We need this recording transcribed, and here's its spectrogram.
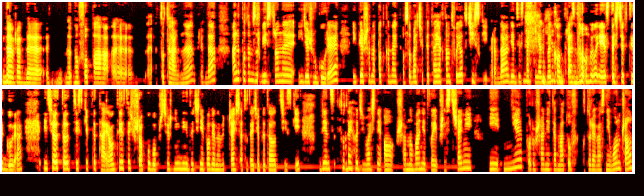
naprawdę no, no fopa totalne, prawda? Ale potem z drugiej strony idziesz w górę i pierwsza napotkana osoba cię pyta, jak tam twoje odciski, prawda? Więc jest taki jakby kontrast, bo wy jesteście w tych górach i cię o te odciski pytają. Ty jesteś w szoku, bo przecież nikt nigdy ci nie powie nawet cześć, a tutaj cię pyta o odciski. Więc tutaj chodzi właśnie o szanowanie twojej przestrzeni, i nie poruszanie tematów, które Was nie łączą.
